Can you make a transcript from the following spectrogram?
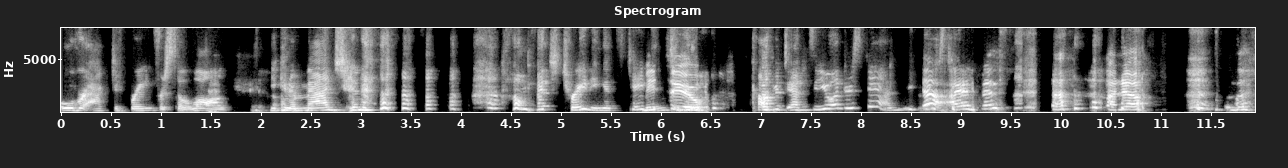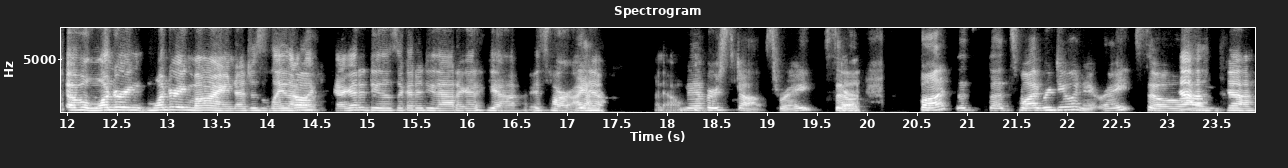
overactive brain for so long you can imagine how much training it's taken me too to competency. You understand. You yeah, understand. I have been. I know. I have a wondering, wondering mind. I just lay there oh. like, I got to do this. I got to do that. I got to. Yeah, it's hard. Yeah. I know. I know. Never stops, right? So, yeah. but that's, that's why we're doing it, right? So, yeah. Um, yeah.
